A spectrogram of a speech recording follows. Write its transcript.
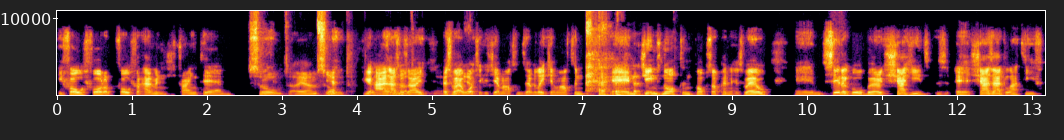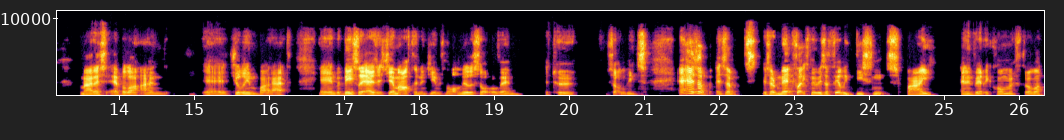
he falls for or falls for him, and she's trying to. Um, sold? I am sold. yeah, as was I. Yeah. That's why I Yeah. watch it because Gemma Arterton's out. I like Gemma Arterton. Um, James Norton pops up in it as well. Um, Sarah Goldberg, Shahid, uh, Shazad Latif, Marisa Abela, and uh, Julian Barratt. Um, but basically, it is it's Gemma Arterton and James Norton. They're the sort of um, the two sort of leads. It is a it's a it's a Netflix movie. It's a fairly decent spy in inverted commas thriller,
